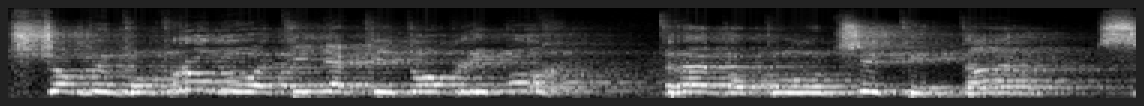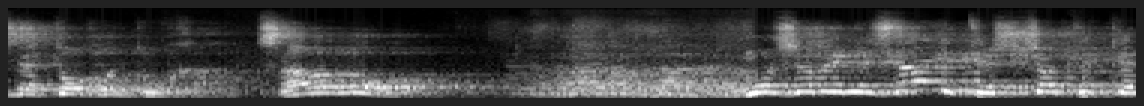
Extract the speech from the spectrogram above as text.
щоб попробувати, який добрий Бог, треба отримати дар Святого Духа. Слава Богу! Може, ви не знаєте, що таке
